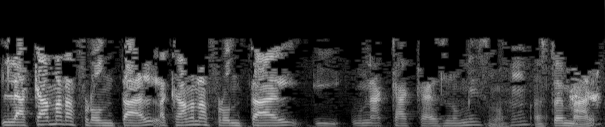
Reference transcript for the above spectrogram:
la cámara frontal, la cámara frontal y una caca es lo mismo. ¿No Estoy mal.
